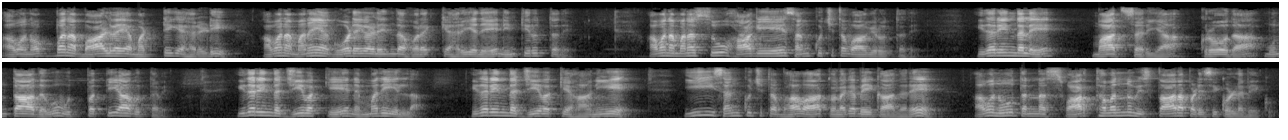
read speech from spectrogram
ಅವನೊಬ್ಬನ ಬಾಳ್ವೆಯ ಮಟ್ಟಿಗೆ ಹರಡಿ ಅವನ ಮನೆಯ ಗೋಡೆಗಳಿಂದ ಹೊರಕ್ಕೆ ಹರಿಯದೆ ನಿಂತಿರುತ್ತದೆ. ಅವನ ಮನಸ್ಸು ಹಾಗೆಯೇ ಸಂಕುಚಿತವಾಗಿರುತ್ತದೆ. ಇದರಿಂದಲೇ ಮಾತ್ಸರ್ಯ, ಕ್ರೋಧ ಮುಂತಾದವು ಉತ್ಪತ್ತಿಯಾಗುತ್ತವೆ. ಇದರಿಂದ ಜೀವಕ್ಕೆ ನೆಮ್ಮದಿಯಿಲ್ಲ. ಇದರಿಂದ ಜೀವಕ್ಕೆ ಹಾನಿಯೇ. ಈ ಸಂಕುಚಿತ ಭಾವ ತೊಲಗಬೇಕಾದರೆ ಅವನು ತನ್ನ ಸ್ವಾರ್ಥವನ್ನು ವಿಸ್ತಾರಪಡಿಸಿಕೊಳ್ಳಬೇಕು.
